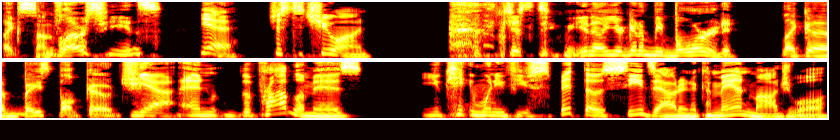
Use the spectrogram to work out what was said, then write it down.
Like sunflower seeds? Yeah, just to chew on. Just, you know, you're going to be bored like a baseball coach. Yeah. And the problem is you can't, when, if you spit those seeds out in a command module,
